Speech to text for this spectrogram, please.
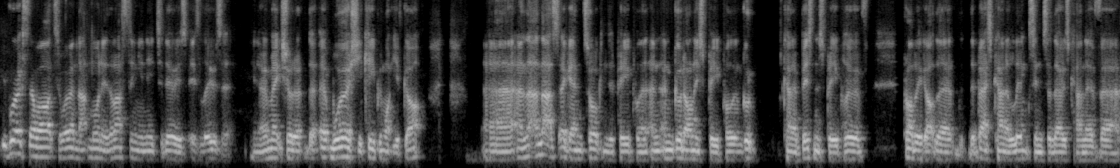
you've worked so hard to earn that money. The last thing you need to do is, is lose it. You know, make sure that, that at worst you're keeping what you've got. Uh, and, and that's again talking to people and, and good honest people and good kind of business people who have probably got the the best kind of links into those kind of uh,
